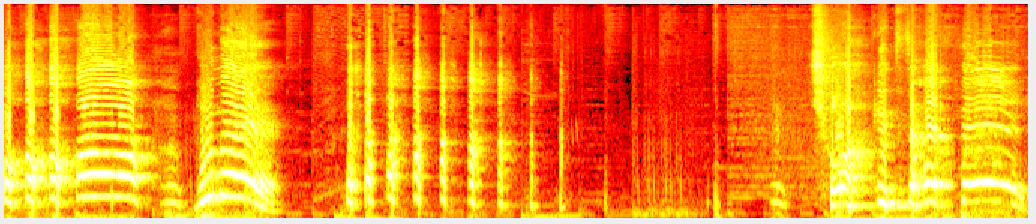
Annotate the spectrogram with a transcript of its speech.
Bu ne? Çok güzelsin.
